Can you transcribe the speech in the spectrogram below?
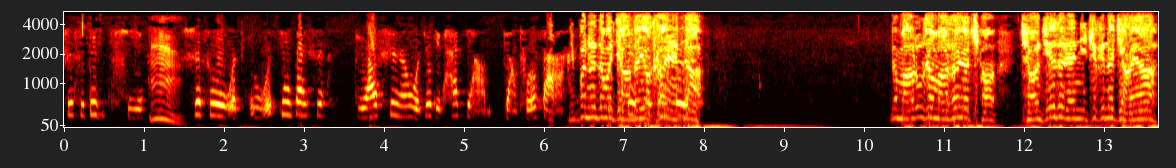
师傅，对不起。嗯，师傅，我我现在是只要是人，我就给他讲讲佛法。你不能这么讲的，要看人的。那马路上马上要抢抢劫的人，你去跟他讲呀，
